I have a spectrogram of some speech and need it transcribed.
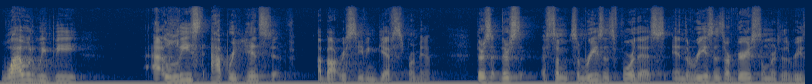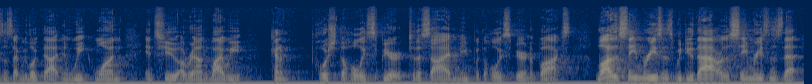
Why would we be at least apprehensive about receiving gifts from him. There's, there's some, some reasons for this, and the reasons are very similar to the reasons that we looked at in week one and two around why we kind of push the Holy Spirit to the side and maybe put the Holy Spirit in a box. A lot of the same reasons we do that are the same reasons that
